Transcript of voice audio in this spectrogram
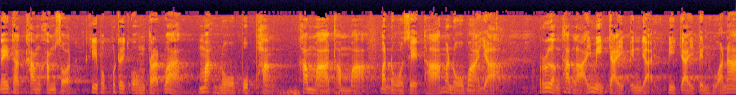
ในถักธรรมคำสอนที่พระพุทธองค์ตรัสว่ามโนปุพังขมาธรรมา มโนเศรษฐามโนมายา เรื่องทั้งหลายมีใจเป็นใหญ่ มีใจเป็นหัวหน้า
